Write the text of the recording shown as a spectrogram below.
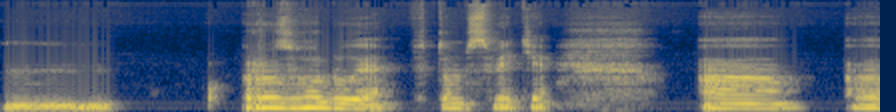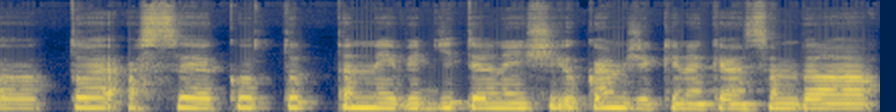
mm, rozhoduje v tom světě. A to je asi jako to, ten nejviditelnější okamžik. Jinak já jsem byla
